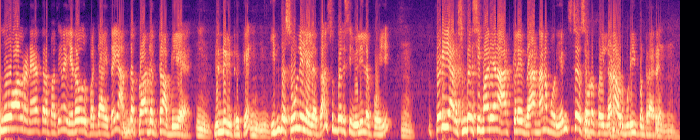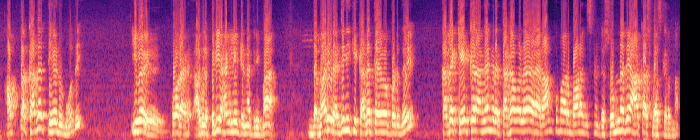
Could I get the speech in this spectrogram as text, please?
மூவ் ஆகுற நேரத்துல பாத்தீங்கன்னா ஏதோ ஒரு பஞ்சாயத்தை அந்த ப்ராஜெக்டும் அப்படியே. நின்றுகிட்டு இருக்கு. இந்த சூழ்நிலையில தான் சுந்தரிசி வெளியில போய் ம். பெரிய ஆள் சுந்தரிசி மாதிரியான ஆட்களே வேணாம் நம்ம ஒரு யங்ஸ்டர்ஸோட போயிடலான்னு அவர் முடிவு பண்றாரு. அப்ப கதை தேடும் போது இவர் போறாரு அதுல பெரிய ஹைலைட் என்ன தெரியுமா இந்த மாதிரி ரஜினிக்கு கதை தேவைப்படுது கதை கேட்கிறாங்கங்கிற தகவலை ராம்குமார் பாலகிருஷ்ணன்ட்ட சொன்னதே ஆகாஷ் பாஸ்கரன் தான்.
